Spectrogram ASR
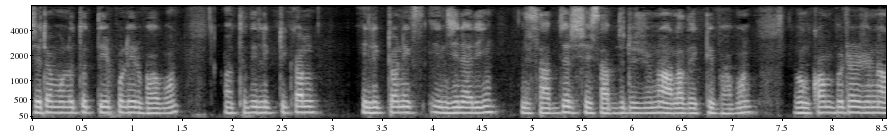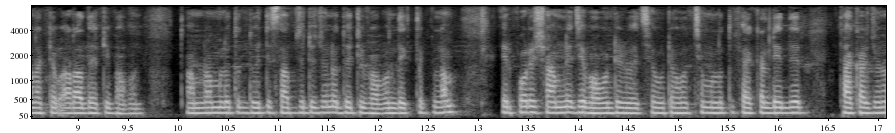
যেটা মূলত ত্রিপলির ভবন, অর্থাৎ ইলেকট্রিক্যাল ইলেকট্রনিক্স ইঞ্জিনিয়ারিং যে সাবজেক্ট সেই সাবজেক্টের জন্য আলাদা একটি ভবন এবং কম্পিউটারের জন্য আলাদা আলাদা একটি ভবন। তো আমরা মূলত দুইটি সাবজেক্টের জন্য দুইটি ভবন দেখতে পেলাম। এরপরে সামনে যে ভবনটি রয়েছে, ওটা হচ্ছে মূলত ফ্যাকাল্টিদের থাকার জন্য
